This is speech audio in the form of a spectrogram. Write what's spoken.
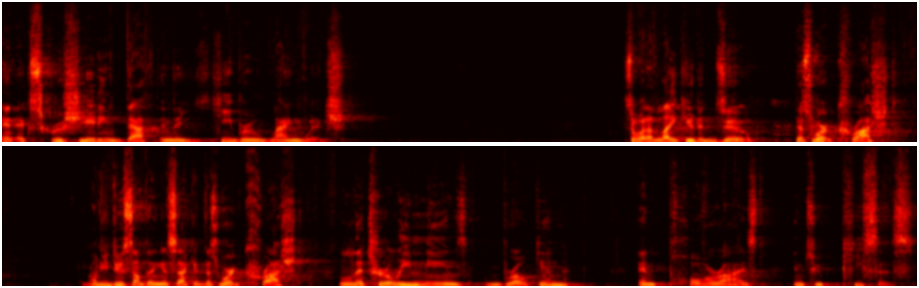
and excruciating death in the Hebrew language. So, what I'd like you to do, this word crushed, I'll have you do something in a second. This word crushed literally means broken and pulverized into pieces.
